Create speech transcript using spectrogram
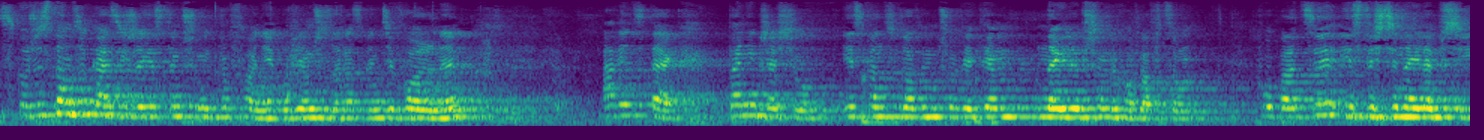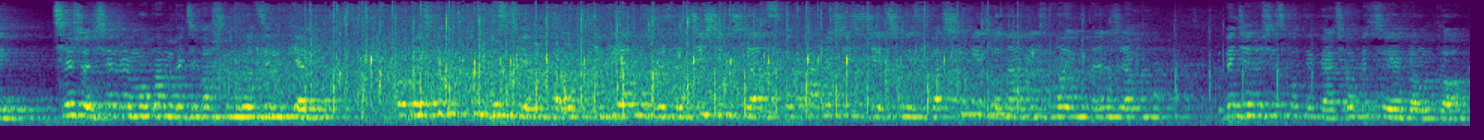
Skorzystam z okazji, że jestem przy mikrofonie, bo wiem, że zaraz będzie wolny. A więc tak, Panie Grzesiu, jest Pan cudownym człowiekiem, najlepszym wychowawcą. Chłopacy, jesteście najlepsi. Cieszę się, że mogłam być Waszym rodzynkiem. Prostu święto i wiem, że za 10 lat spotkamy się z dziećmi, z Waszymi żonami, z moim mężem. Będziemy się spotykać, obiecuję Wam to.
